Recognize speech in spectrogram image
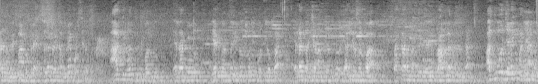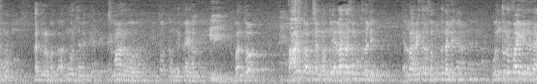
ಅದು ನಮ್ಮ ಯಜಮಾನ್ ಒಬ್ಬರೇ ಸುಧಾಕರ್ ಒಬ್ಬರೇ ಕೊಡ್ಸಿರೋದು. ಆರು ತಿಂಗಳು ದುಡ್ಡು ಬಂತು. ಎಲ್ಲರಿಗೂ ಏನು ಬಂತು? ಇನ್ನೊಂದು ಕೋಟಿ ಕೊಟ್ಟಿವಪ್ಪ. ಎಲ್ಲ ಹಂಚೋಣ ಅಂತ ಹೇಳಿದ್ರು. ಎಲ್ಲಿ ಸ್ವಲ್ಪ ಸರ್ಕಾರ ಮಟ್ಟದಲ್ಲಿ ಪ್ರಾಬ್ಲಮ್ ಇರೋದ್ರಿಂದ ಹದಿಮೂರು ಜನಕ್ಕೆ ಮನೆ ಒಂದು ಕಂತುಗಳು ಬಂತು. ಹದಿಮೂರು ಜನಕ್ಕೆ ಸುಮಾರು ಇಪ್ಪತ್ತೊಂದು ಎಕರೆ ಬಂತು. ತಾಲೂಕು ಆಫೀಸಲ್ಲಿ ಬಂದು ಎಲ್ಲರ ಸಮ್ಮುಖದಲ್ಲಿ, ಎಲ್ಲ ರೈತರ ಸಮ್ಮುಖದಲ್ಲಿ ಒಂದು ರೂಪಾಯಿ ಇಲ್ಲದೆ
